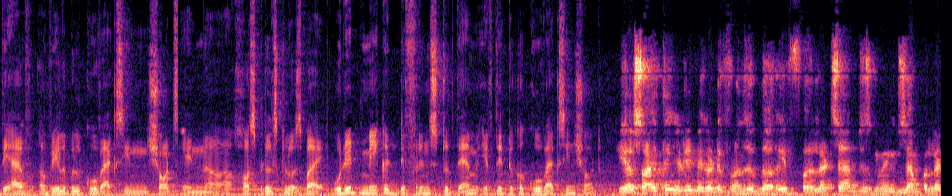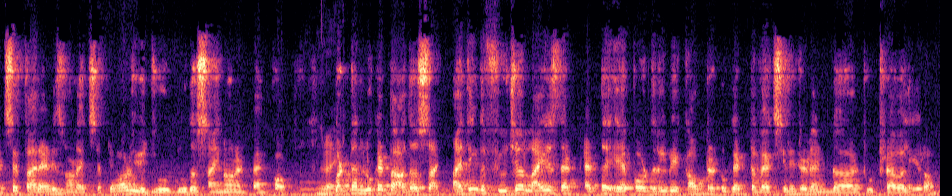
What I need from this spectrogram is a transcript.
they have available Covaxin shots in uh, hospitals close by, would it make a difference to them if they took a Covaxin shot? Yes, I think it will make a difference. If the if uh, let's say I'm just giving an example. Let's say Thailand is not accepting. How do you do, do the sign on at Bangkok? Right. But then look at the other side. I think the future lies that at the airport there will be a counter to get vaccinated and uh, to travel. You know.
